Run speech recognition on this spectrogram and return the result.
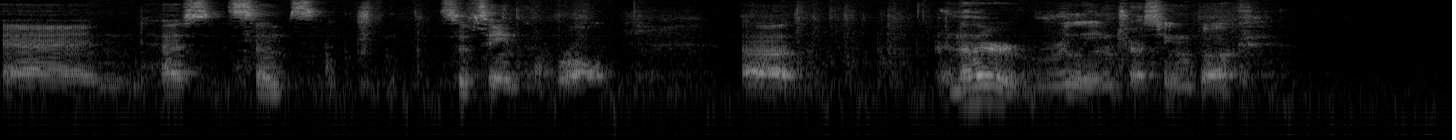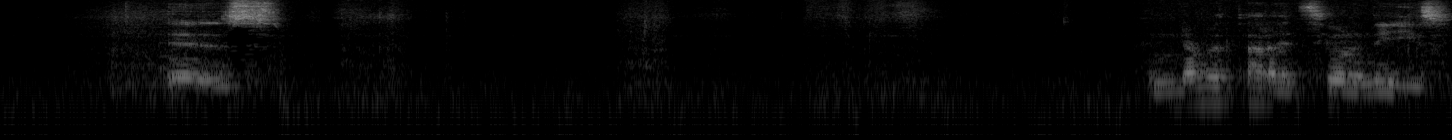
and has since sustained that role. Uh, another really interesting book is I never thought I'd see one of these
